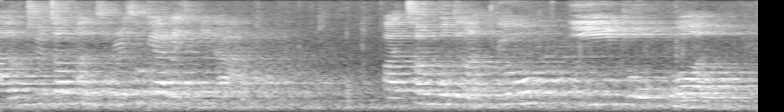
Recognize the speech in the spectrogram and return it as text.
다음 출전 선수를 소개하겠습니다. 과천고등학교 이동원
